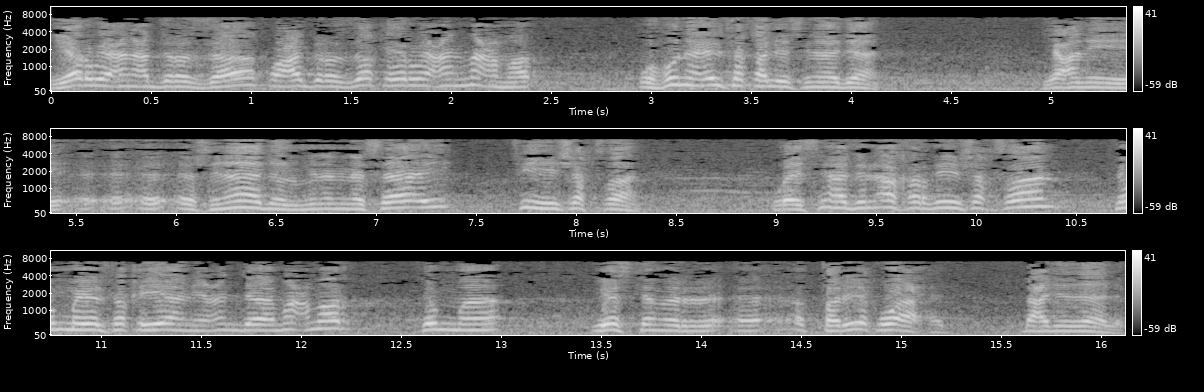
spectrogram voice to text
يروي عن عبد الرزاق وعبد الرزاق يروي عن معمر. وهنا التقى الإسنادان. يعني آه، إسناد من النسائي فيه شخصان وإسناد آخر فيه شخصان ثم يلتقيان عند معمر ثم يستمر الطريق واحد بعد ذلك.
